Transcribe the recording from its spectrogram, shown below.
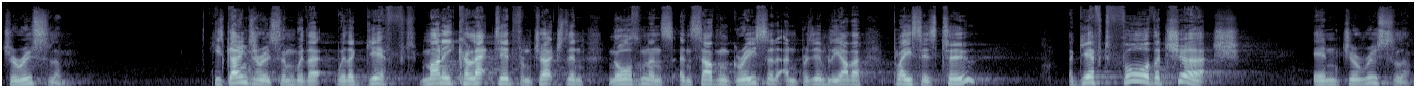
Jerusalem. He's going to Jerusalem with a, with a gift, money collected from churches in northern and, and southern Greece and, and presumably other places too. A gift for the church in Jerusalem.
